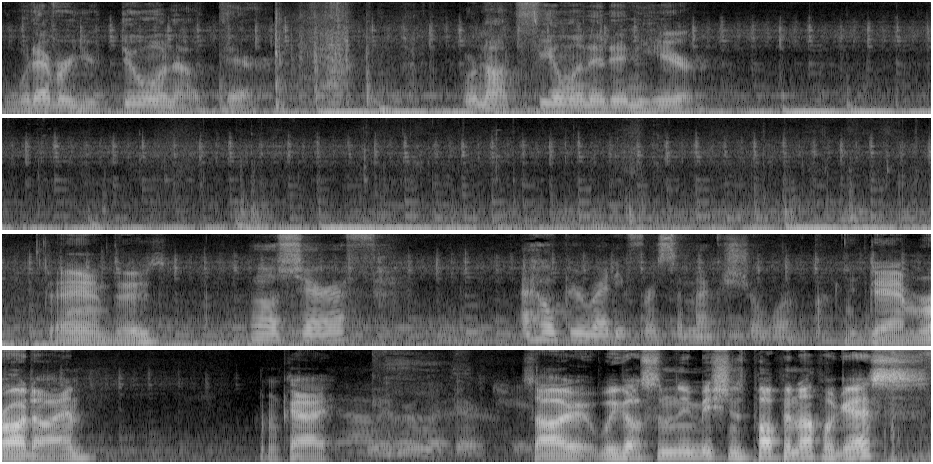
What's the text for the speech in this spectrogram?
Whatever you're doing out there. We're not feeling it in here. Damn, dude. Well, Sheriff, I hope you're ready for some extra work. You're damn right I am. Okay. So, we got some new missions popping up, I guess.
